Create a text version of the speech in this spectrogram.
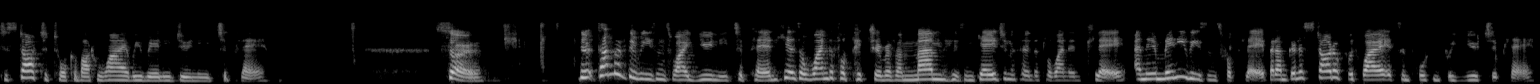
to start to talk about why we really do need to play. So there some of the reasons why you need to play. And here's a wonderful picture of a mum who's engaging with her little one in play. And there are many reasons for play, but I'm going to start off with why it's important for you to play.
